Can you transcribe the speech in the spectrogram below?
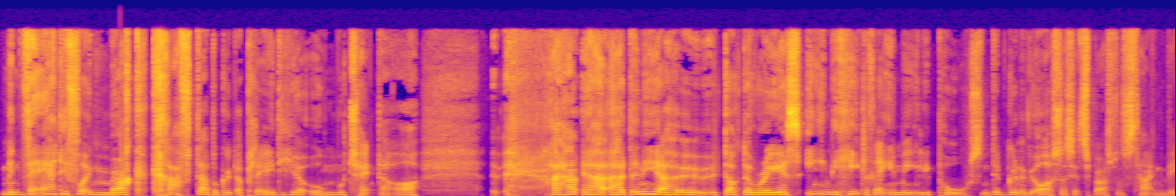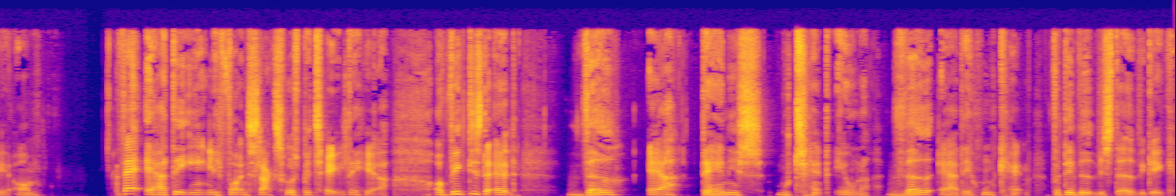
Men hvad er det for en mørk kraft, der er begyndt at plage de her unge mutanter? Og øh, har, har, har denne her øh, Dr. Reyes egentlig helt ren mel i posen? Det begynder vi også at sætte spørgsmålstegn ved om. Hvad er det egentlig for en slags hospital, det her? Og vigtigst af alt, hvad er Danis mutantevner? Hvad er det, hun kan? For det ved vi stadigvæk ikke.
